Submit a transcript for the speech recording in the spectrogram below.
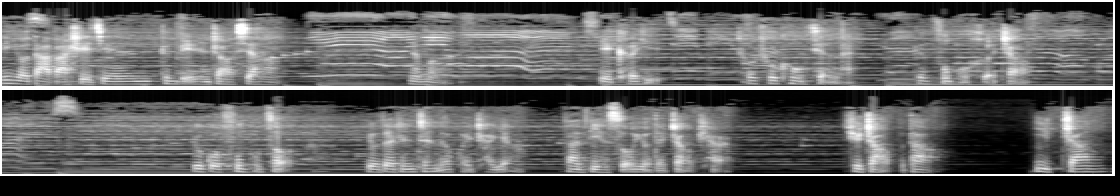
你有大把时间跟别人照相，那么也可以抽出空闲来跟父母合照。如果父母走了，有的人真的会这样，翻遍所有的照片，却找不到一张，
